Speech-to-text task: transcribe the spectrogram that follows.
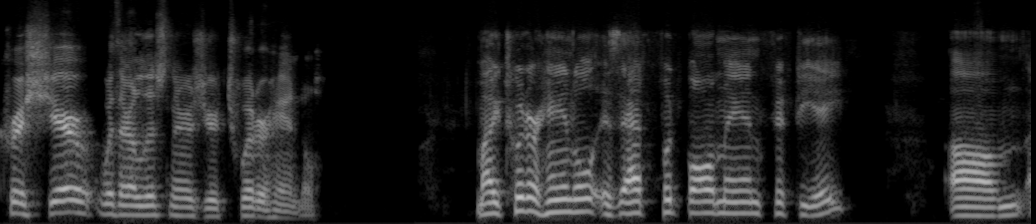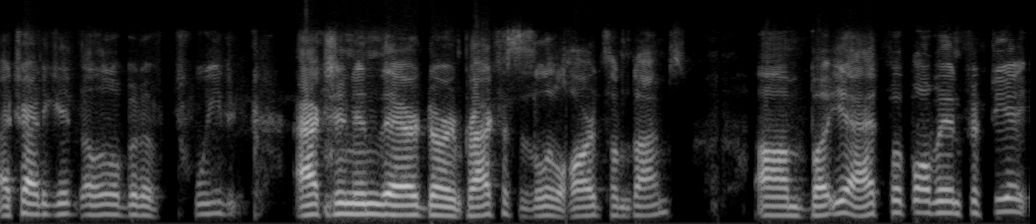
Chris, share with our listeners your Twitter handle. My Twitter handle is at footballman58. Um, I try to get a little bit of tweet action in there during practice. It's a little hard sometimes. Um, but yeah, at footballman58.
